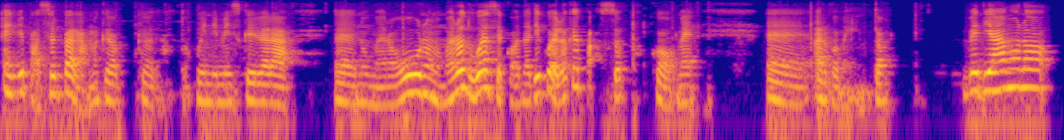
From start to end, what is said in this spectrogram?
e gli passo il parametro che ho, dato. Quindi mi scriverà eh, numero 1, numero 2 a seconda di quello che passo come eh, argomento. Vediamolo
